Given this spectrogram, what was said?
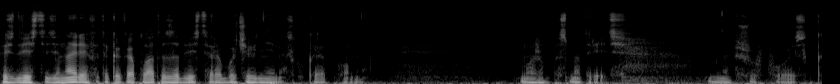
То есть 200 динариев — это как оплата за 200 рабочих дней, насколько я помню. Можем посмотреть. Напишу в поиск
